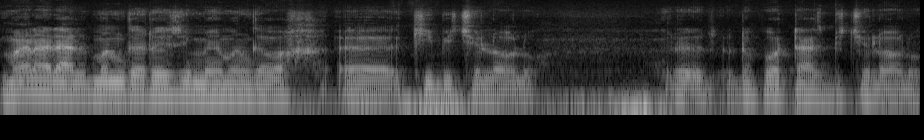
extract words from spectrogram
maanaa daal mën nga résumé mën nga wax euh, kii bi ci loolu reportage bi ci loolu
